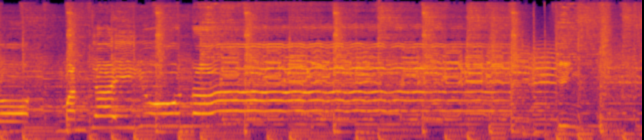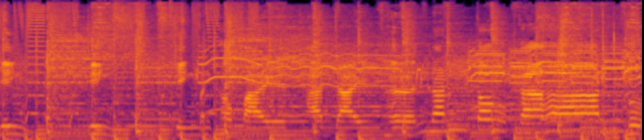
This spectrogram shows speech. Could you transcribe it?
รอมันใหญ่อยู่นะจริงยิงยิงจริงมันเข้าไปถ้าใจเธอนั้นต้องการกู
